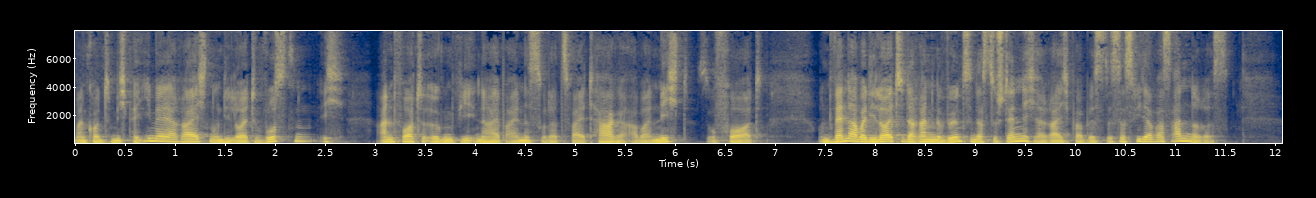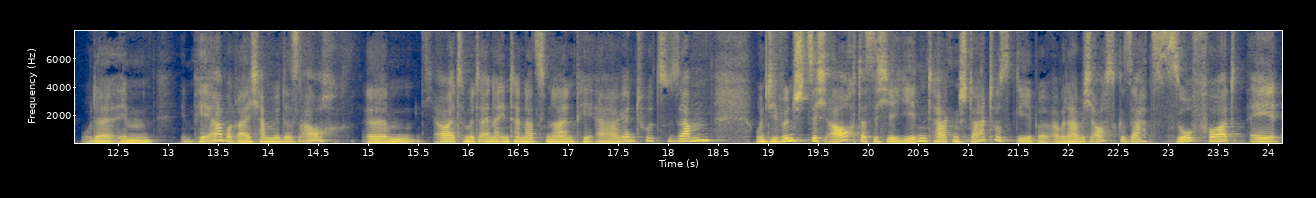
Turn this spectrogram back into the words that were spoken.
man konnte mich per E-Mail erreichen und die Leute wussten, ich antworte irgendwie innerhalb eines oder zwei Tage, aber nicht sofort. Und wenn aber die Leute daran gewöhnt sind, dass du ständig erreichbar bist, ist das wieder was anderes. Oder im, im PR-Bereich haben wir das auch. Ähm, ich arbeite mit einer internationalen PR-Agentur zusammen und die wünscht sich auch, dass ich ihr jeden Tag einen Status gebe. Aber da habe ich auch gesagt, sofort, ey,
